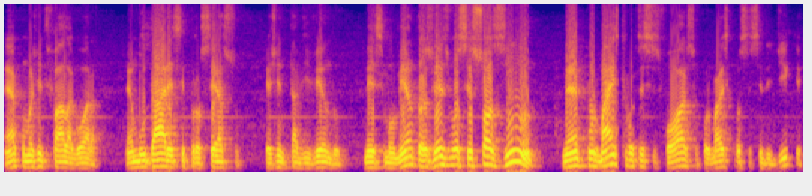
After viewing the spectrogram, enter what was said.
Né, como a gente fala agora, né, mudar esse processo que a gente está vivendo nesse momento, às vezes você sozinho, né, por mais que você se esforce, por mais que você se dedique,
